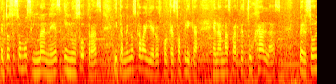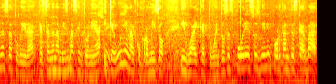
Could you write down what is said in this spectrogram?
Entonces somos imanes y nosotras, y también los caballeros, porque esto aplica en ambas partes, tú jalas personas a tu vida que estén en la misma sintonía y que huyen al compromiso igual que tú. Entonces por eso es bien importante escarbar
